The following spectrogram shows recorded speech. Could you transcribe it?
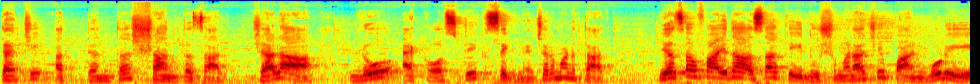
त्याची अत्यंत शांत चाल ज्याला लो ॲकॉस्टिक सिग्नेचर म्हणतात. याचा फायदा असा की दुश्मनाची पाणबुडी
